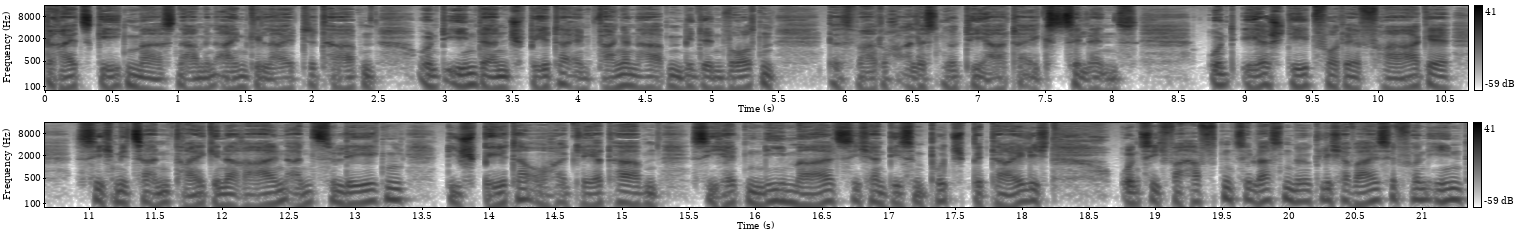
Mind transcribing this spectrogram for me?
bereits Gegenmaßnahmen eingeleitet haben und ihn dann später empfangen haben mit den Worten, das war doch alles nur Theaterexzellenz. Und er steht vor der Frage, sich mit seinen drei Generalen anzulegen, die später auch erklärt haben, sie hätten niemals sich an diesem Putsch beteiligt und sich verhaften zu lassen, möglicherweise von ihnen,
